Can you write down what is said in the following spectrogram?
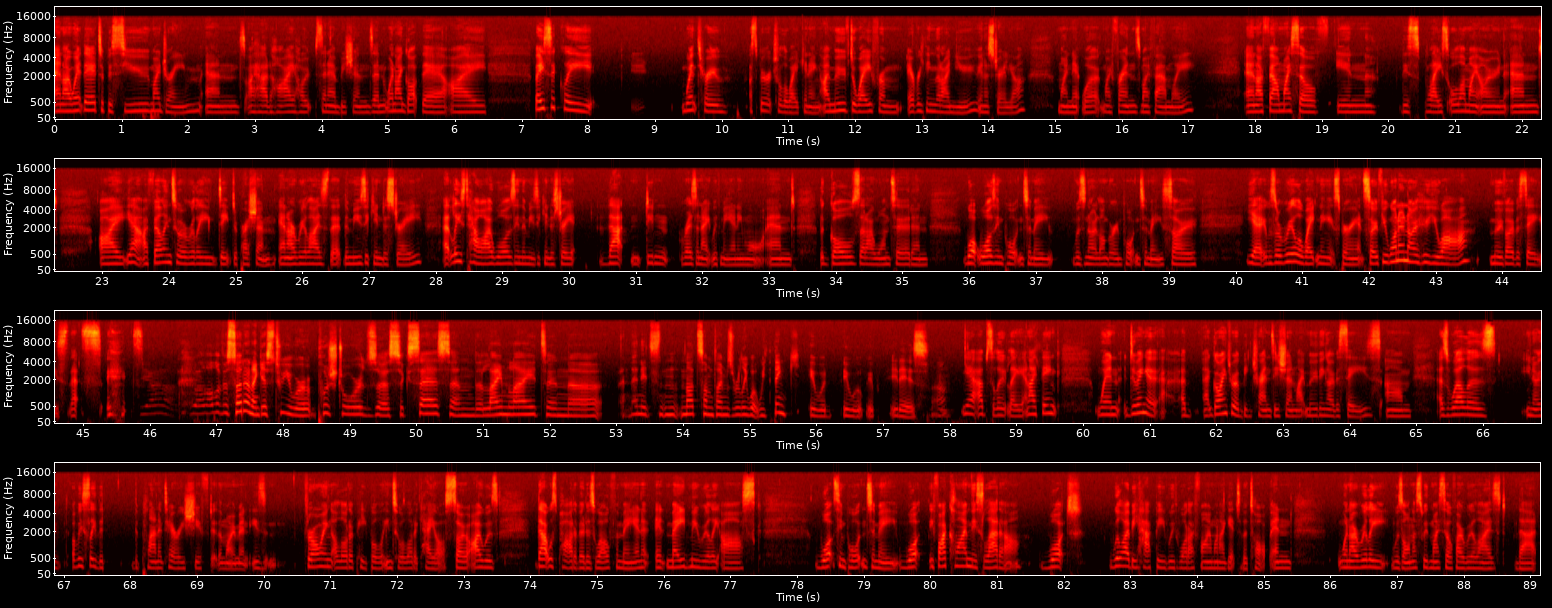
And I went there to pursue my dream, and I had high hopes and ambitions. And when I got there, I basically went through a spiritual awakening. I moved away from everything that I knew in Australia my network, my friends, my family. And I found myself in this place all on my own. And I, yeah, I fell into a really deep depression. And I realized that the music industry, at least how I was in the music industry, that didn't resonate with me anymore. And the goals that I wanted and what was important to me was no longer important to me. So, yeah, it was a real awakening experience. So, if you want to know who you are, move overseas. That's it's Yeah. Well, all of a sudden, I guess too, you were pushed towards uh, success and the limelight, and uh, and then it's n- not sometimes really what we think it would it w- it, it is. huh? Yeah, absolutely. And I think when doing a, a, a going through a big transition like moving overseas, um, as well as you know, obviously the the planetary shift at the moment is throwing a lot of people into a lot of chaos. So I was that was part of it as well for me, and it, it made me really ask what's important to me. What if I climb this ladder? What will I be happy with what I find when I get to the top? And when I really was honest with myself, I realized that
